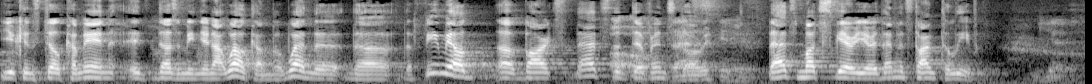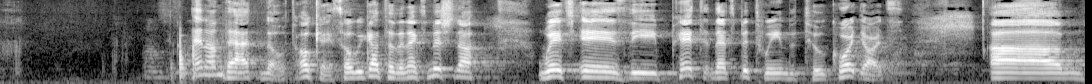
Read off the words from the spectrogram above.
you can still come in. It doesn't mean you're not welcome. But when the, the, the female uh, barks, that's the Uh-oh, different that's story. Scary. That's much scarier. Then it's time to leave. And on that note, okay, so we got to the next Mishnah, which is the pit that's between the two courtyards. Um,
